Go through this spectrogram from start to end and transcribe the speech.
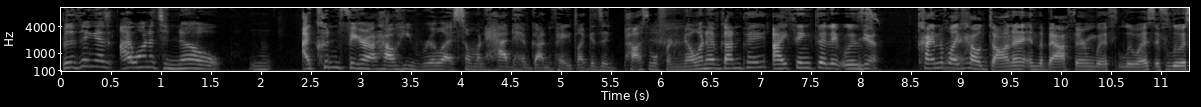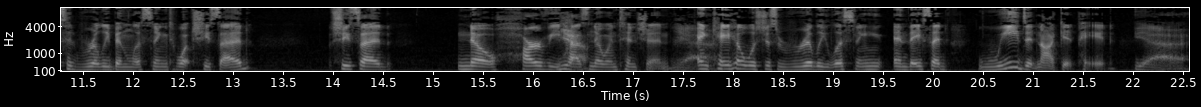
But the thing is, I wanted to know. I couldn't figure out how he realized someone had to have gotten paid. Like, is it possible for no one to have gotten paid? I think that it was Yeah. kind of like how Donna in the bathroom with Lewis, if Lewis had really been listening to what she said, she said, no, Harvey Yeah. has no intention. Yeah. And Cahill was just really listening, and they said, we did not get paid. Yeah.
